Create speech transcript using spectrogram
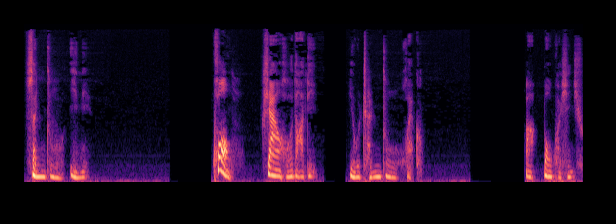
生住异灭，矿物、山河大地有成住坏空，啊，包括星球。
